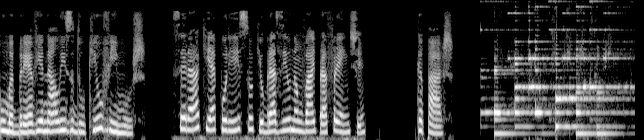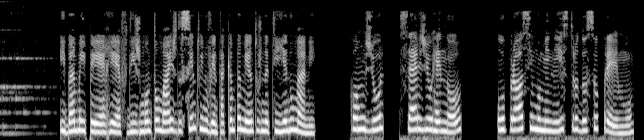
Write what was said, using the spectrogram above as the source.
Uma breve análise do que ouvimos. Será que é por isso que o Brasil não vai para frente? Capaz. IBAMA e PRF desmontam mais de 190 acampamentos na Tia no Mani. Conjur, Sérgio Renault, o próximo ministro do Supremo.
